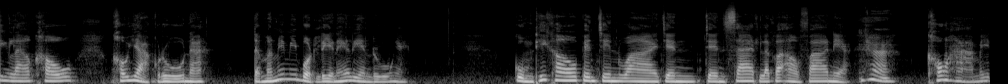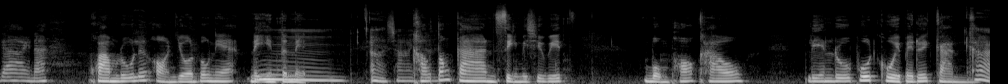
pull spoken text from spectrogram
ริง ๆ แล้วเขาเขาอยากรู้นะ แต่มันไม่มีบทเรียนให้เรียนรู้ไง กลุ่มที่เขาเป็น Gen Y Gen Gen Z แล้วก็ Alpha เนี่ยค่ะเขาหาไม่ได้นะ ความรู้เรื่องอ่อนโยนพวกเนี้ยในอินเทอร์เน็ตมเออใช่เขาต้องการสิ่งมีชีวิต บ่มเพาะเขาเรียนรู้พูดคุยไปด้วยกันค่ะ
